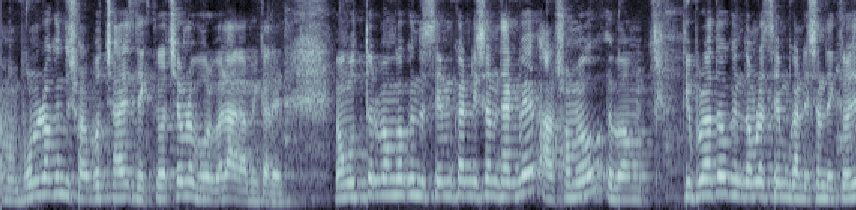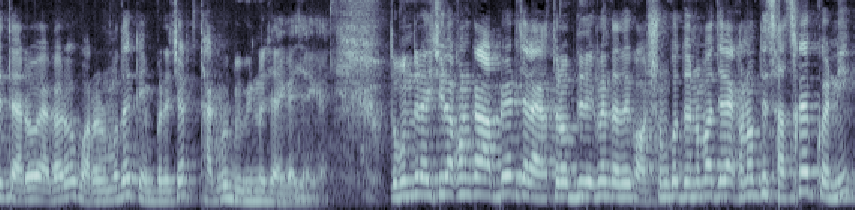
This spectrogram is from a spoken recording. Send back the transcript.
এমন পনেরো কিন্তু সর্বোচ্চ হাইস দেখতে পাচ্ছি আমরা ভোরবেলা আগামীকালের। এবং উত্তরবঙ্গ কিন্তু সেম কন্ডিশন থাকবে, আসামেও এবং ত্রিপুরাতেও কিন্তু আমরা সেম কন্ডিশন দেখতে পাচ্ছি, তেরো, এগারো, বারোর মধ্যে টেম্পারেচার থাকবে বিভিন্ন জায়গায় জায়গায়। তো বন্ধুরা, এই ছিল এখনকার আপডেট যারা এত অবধি দেখলেন, তাদেরকে অসংখ্য ধন্যবাদ। যারা এখন অবধি সাবস্ক্রাইব করেনি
